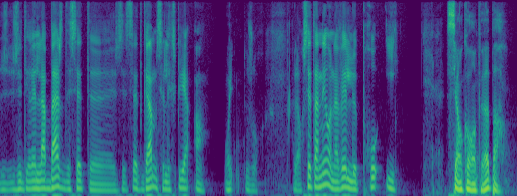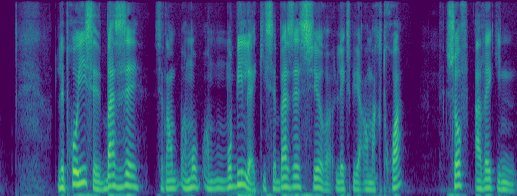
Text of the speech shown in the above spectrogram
je dirais, la base de cette, euh, cette gamme, c'est l'Xperia 1. Oui. Toujours. Alors, cette année, on avait le Pro I. C'est encore un peu à part. Le Pro I, c'est basé, c'est un, mobile qui s'est basé sur l'Xperia 1 Mark III, sauf avec une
